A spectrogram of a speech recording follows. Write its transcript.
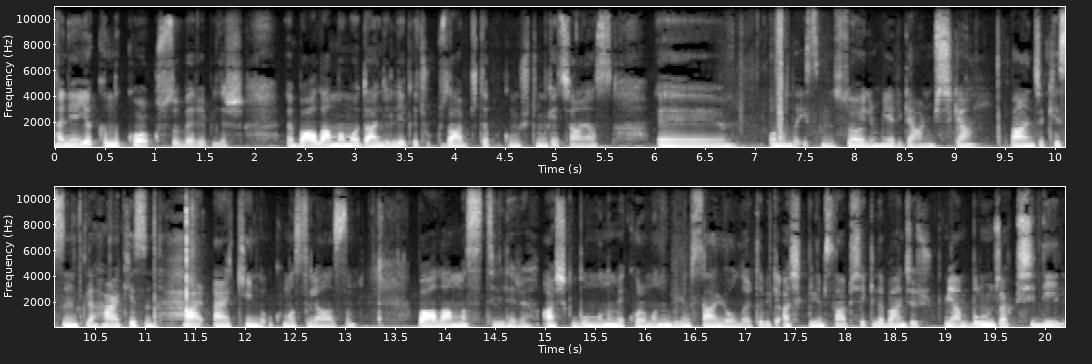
hani yakınlık korkusu verebilir. E, bağlanma modelleriyle ilgili çok güzel bir kitap okumuştum geçen yaz. Ee, onun da ismini söyleyeyim yeri gelmişken. Bence kesinlikle herkesin, her erkeğin de okuması lazım. Bağlanma stilleri, aşkı bulmanın ve korumanın bilimsel yolları. Tabii ki aşk bilimsel bir şekilde bence yani bulunacak bir şey değil.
